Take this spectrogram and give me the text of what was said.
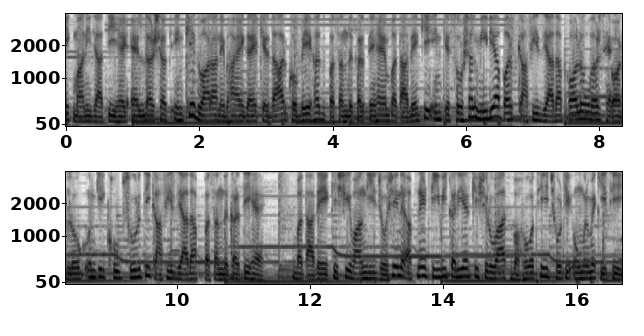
एक मानी जाती है। एल दर्शक इनके द्वारा निभाए गए किरदार को बेहद पसंद करते हैं। बता दें कि इनके सोशल मीडिया पर काफ़ी ज़्यादा फॉलोअर्स है और लोग उनकी खूबसूरती काफ़ी ज़्यादा पसंद करती है। बता दें कि शिवांगी जोशी ने अपने टीवी करियर की शुरुआत बहुत ही छोटी उम्र में की थी।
